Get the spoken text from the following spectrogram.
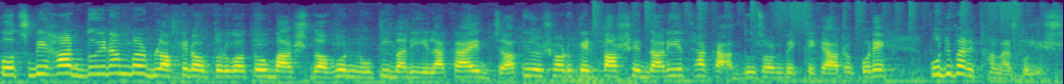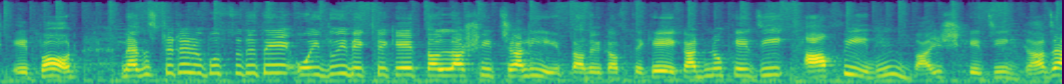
কোচবিহার দুই নম্বর ব্লকের অন্তর্গত বাসদহ নতিবাড়ি এলাকায় জাতীয় সড়কের পাশে দাঁড়িয়ে থাকা দুজন ব্যক্তিকে আটক করে পুটিবাড়ি থানার পুলিশ। এরপর ম্যাজিস্ট্রেটের উপস্থিতিতে ওই দুই ব্যক্তিকে তল্লাশি চালিয়ে তাদের কাছ থেকে একান্ন কেজি আফিম, বাইশ কেজি গাঁজা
